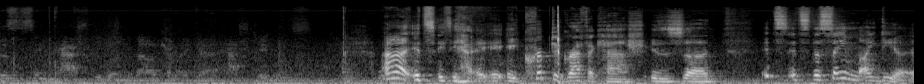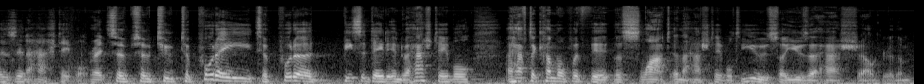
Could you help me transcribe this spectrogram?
this the same hash we about like uh, hash tables? Uh, it's, it's a, cryptographic hash is uh, it's it's the same idea as in a hash table, right? So so to, to put a to put a piece of data into a hash table, I have to come up with the, the slot in the hash table to use. So I use a hash algorithm.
